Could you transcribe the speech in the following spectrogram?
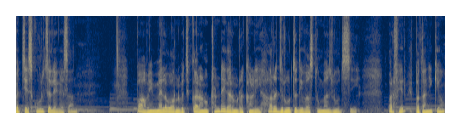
ਬੱਚੇ ਸਕੂਲ ਚਲੇ ਗਏ ਸਨ। ਭਾਵੇਂ ਮੈਲਬੌਰਨ ਵਿੱਚ ਘਰਾਂ ਨੂੰ ਠੰਡੇ ਗਰਮ ਰੱਖਣ ਲਈ ਹਰ ਜ਼ਰੂਰਤ ਦੀ ਵਸਤੂ ਮੌਜੂਦ ਸੀ, ਪਰ ਫਿਰ ਵੀ ਪਤਾ ਨਹੀਂ ਕਿਉਂ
